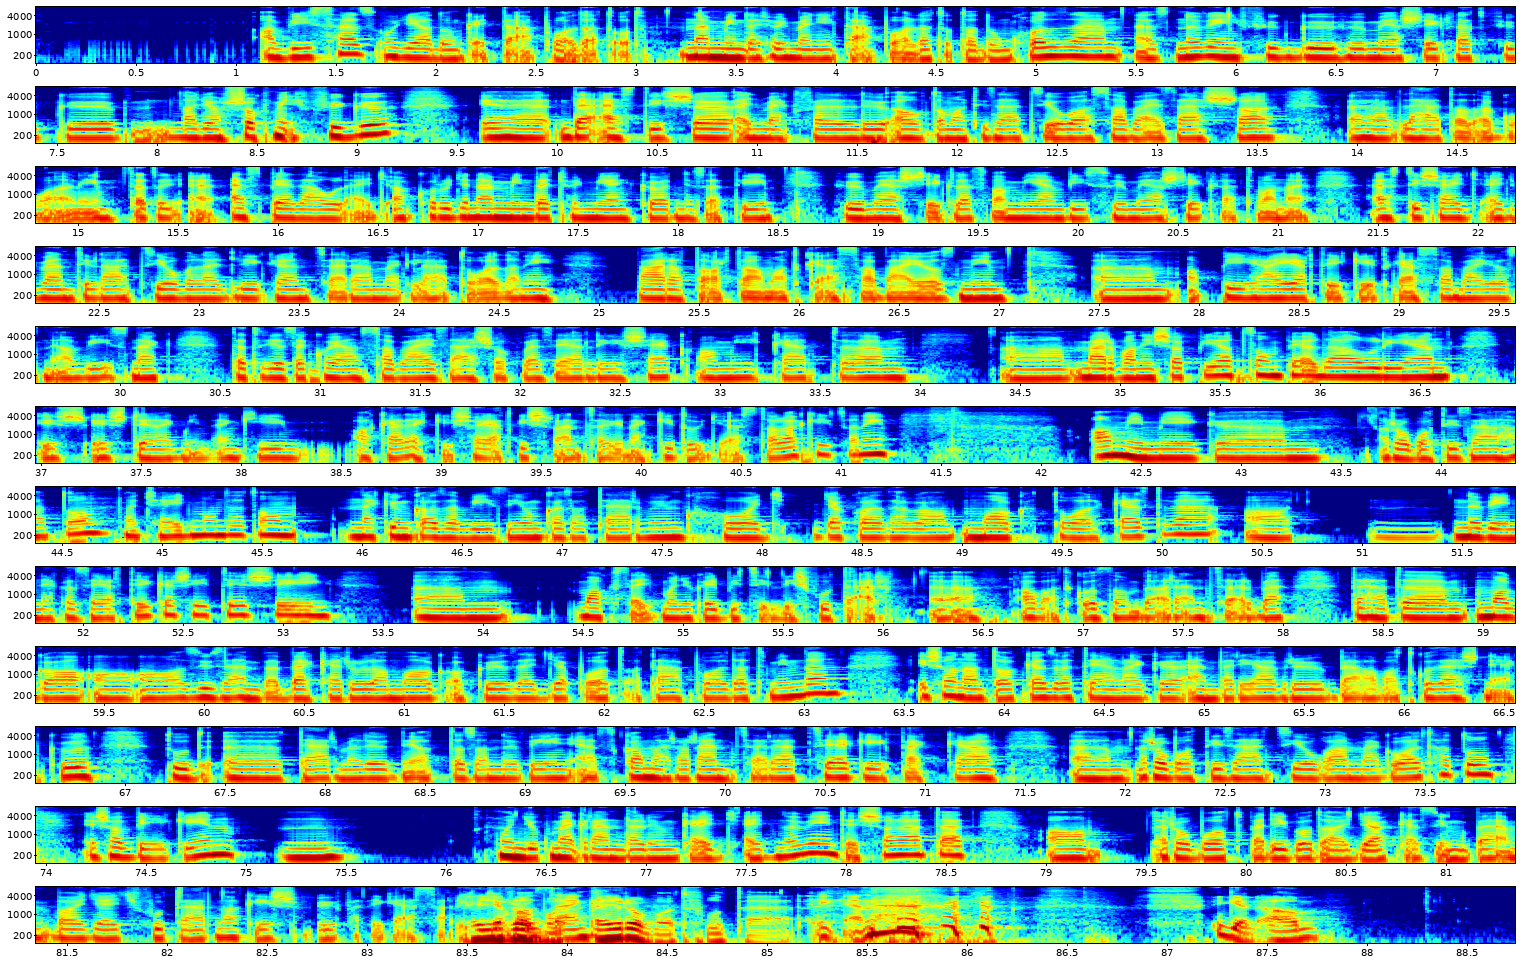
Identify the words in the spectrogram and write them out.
a vízhez ugye adunk egy tápoldatot. Nem mindegy, hogy mennyi tápoldatot adunk hozzá, ez növényfüggő, hőmérsékletfüggő, nagyon sok mi függő, de ezt is egy megfelelő automatizációval, szabályzással lehet adagolni. Tehát, hogy e, ez például egy, akkor ugye nem mindegy, hogy milyen környezeti hőmérséklet van, milyen vízhőmérséklet van, ezt is egy, egy ventilációval, egy légrendszerrel meg lehet oldani páratartalmat kell szabályozni, a pH értékét kell szabályozni a víznek, tehát hogy ezek olyan szabályzások, vezérlések, amiket már van is a piacon például ilyen, és, és tényleg mindenki akár egy kis saját kis rendszerének ki tudja ezt alakítani. Ami még robotizálható, hogyha így mondhatom, nekünk az a víziunk, az a tervünk, hogy gyakorlatilag a magtól kezdve a mm, növénynek az értékesítéséig max egy mondjuk egy biciklis futár avatkozzon be a rendszerbe. Tehát maga az üzembe bekerül a mag, a kőzetgyapot, a tápoldat, minden, és onnantól kezdve tényleg emberi erő beavatkozás nélkül tud termelődni ott az a növény. Ez kamerarendszerrel, célgépekkel, robotizációval megoldható, és a végén mm, mondjuk megrendelünk egy, egy növényt, egy salátát, a robot pedig odaadja a kezünkbe, vagy egy futárnak, és ő pedig elszállítja egy hozzánk. Robot, egy robotfutár. Igen. Igen, um,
